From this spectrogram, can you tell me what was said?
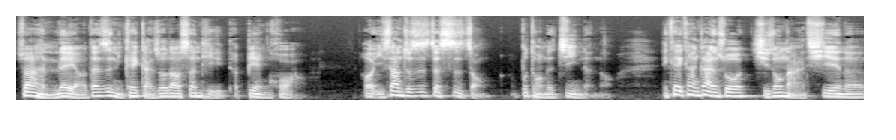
虽然很累哦，但是你可以感受到身体的变化哦。以上就是这四种不同的技能哦，你可以看看说其中哪些呢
